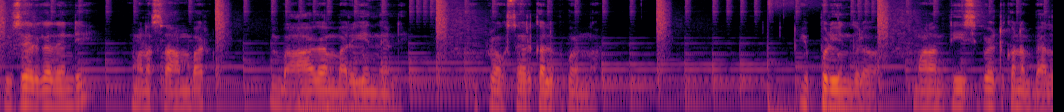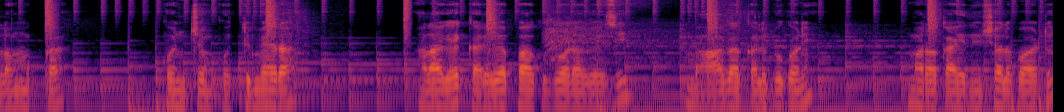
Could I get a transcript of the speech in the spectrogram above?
చూసారు కదండి మన సాంబార్ బాగా మరిగిందండి. ఇప్పుడు ఒకసారి కలుపుకుందాం. ఇప్పుడు ఇందులో మనం తీసి పెట్టుకున్న బెల్లం ముక్క కొంచెం కొత్తిమీర అలాగే కరివేపాకు కూడా వేసి బాగా కలుపుకొని మరొక ఐదు నిమిషాల పాటు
